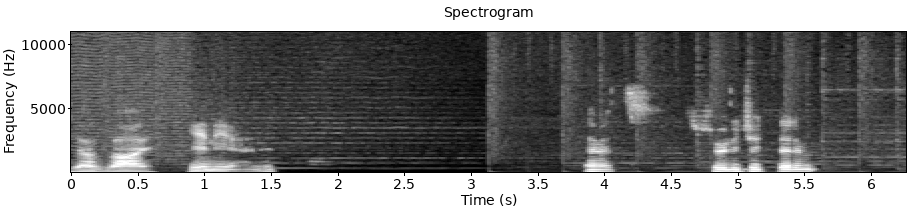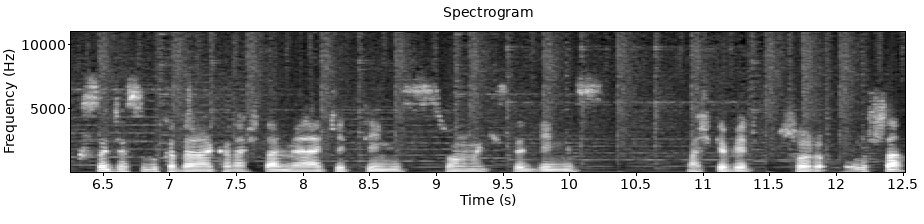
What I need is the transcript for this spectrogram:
Biraz daha yeni yani. Evet, söyleyeceklerim kısacası bu kadar arkadaşlar. Merak ettiğiniz, sormak istediğiniz başka bir soru olursa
